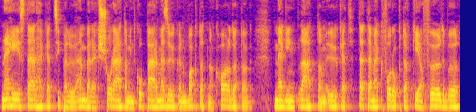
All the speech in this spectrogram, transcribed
nehéz terheket cipelő emberek sorát, amint kopár mezőkön baktatnak hallgatag. Megint láttam őket, tetemek forogtak ki a földből,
